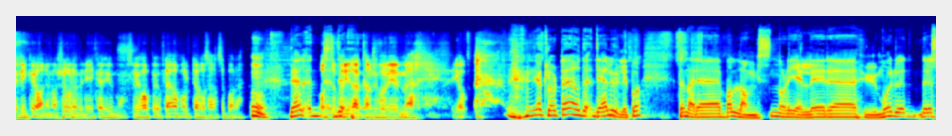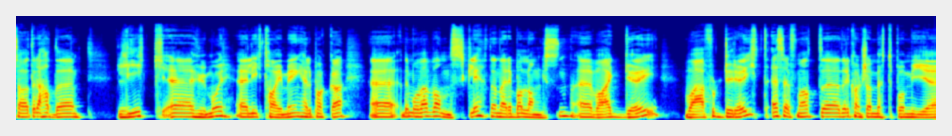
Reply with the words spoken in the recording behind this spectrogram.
vi liker jo animasjon og vi liker humor, så vi håper jo flere folk tør å satse på det. Mm. Det er, Også det, fordi da kanskje får vi mer jobb. ja, klart det. Og det, det jeg lurer litt på, den derre balansen når det gjelder eh, humor. Dere sa at dere hadde lik eh, humor, lik timing, hele pakka. Eh, det må være vanskelig, den derre balansen. Hva er gøy? Hva er for drøyt? Jeg ser for meg at eh, dere kanskje har møtt på mye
